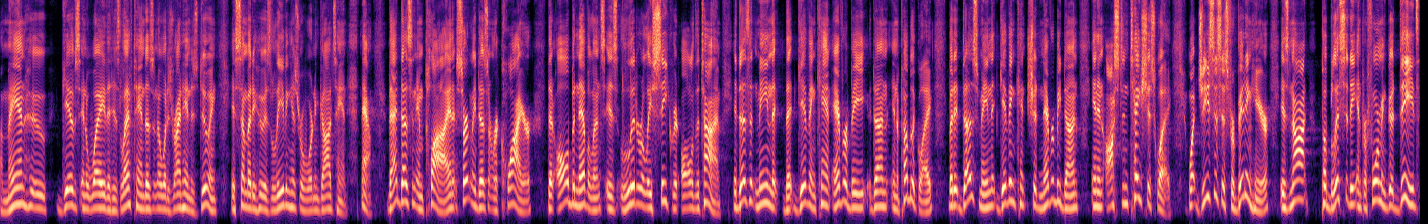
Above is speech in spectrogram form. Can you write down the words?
A man who gives in a way that his left hand doesn't know what his right hand is doing is somebody who is leaving his reward in God's hand. Now, that doesn't imply, and it certainly doesn't require, that all benevolence is literally secret all of the time. It doesn't mean that, that giving can't ever be done in a public way, but it does mean that giving can, should never be done in an ostentatious way. What Jesus is forbidding here is not publicity and performing good deeds.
